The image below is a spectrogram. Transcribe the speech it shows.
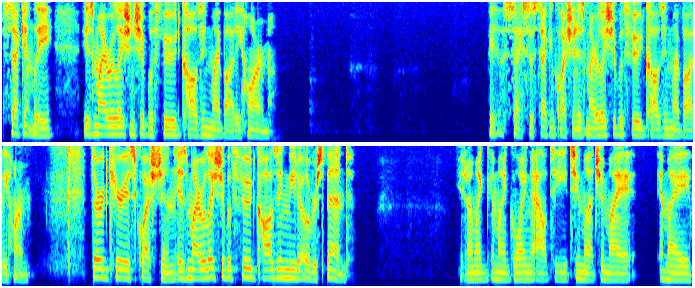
Secondly, is my relationship with food causing my body harm? So, second question Is my relationship with food causing my body harm? Third curious question Is my relationship with food causing me to overspend? You know, am I am I going out to eat too much? Am I am I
